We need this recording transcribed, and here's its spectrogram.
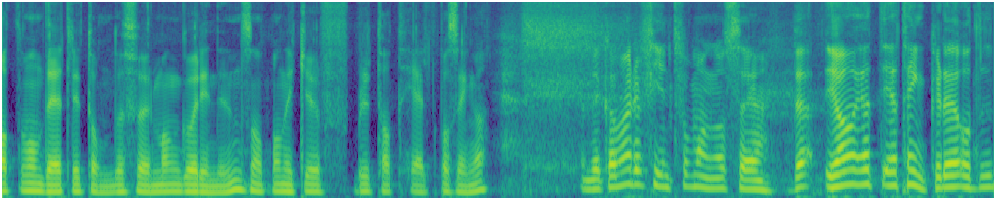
at man vet litt om det før man går inn i den, sånn at man ikke blir tatt helt på senga. Men det kan være fint for mange å se. Det, ja, jeg, jeg tenker det, og det,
